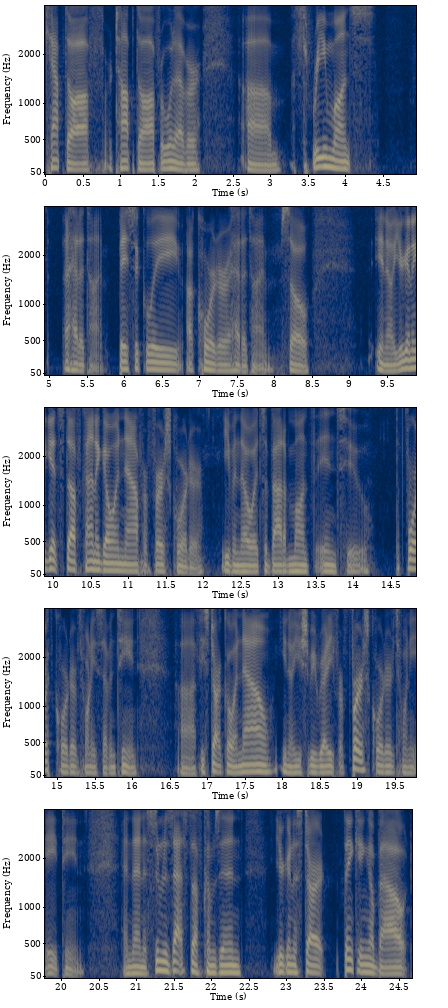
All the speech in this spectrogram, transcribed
capped off or topped off or whatever um, three months ahead of time, basically a quarter ahead of time. So, you know, you're going to get stuff kind of going now for first quarter, even though it's about a month into the fourth quarter of 2017. Uh, if you start going now, you know, you should be ready for first quarter 2018. And then as soon as that stuff comes in, you're going to start thinking about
